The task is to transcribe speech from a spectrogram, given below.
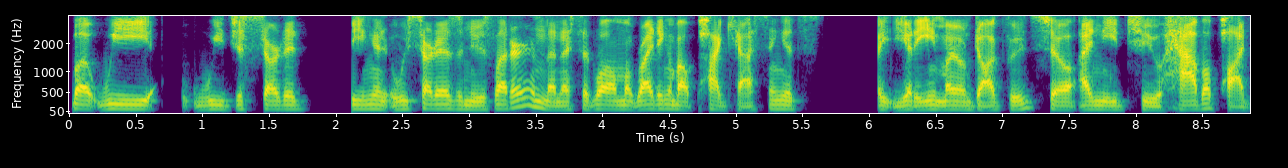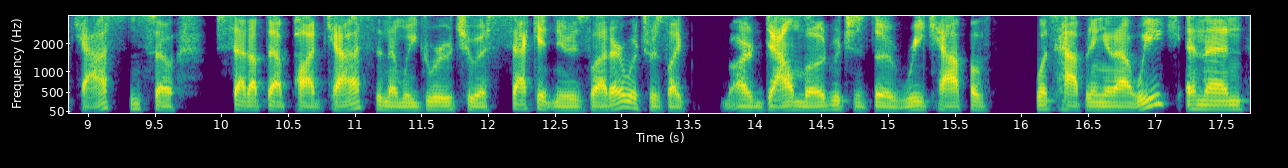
But we we just started being a, we started as a newsletter. And then I said, well, I'm writing about podcasting. It's you got to eat my own dog food. So I need to have a podcast. And so set up that podcast. And then we grew to a second newsletter, which was like our download, which is the recap of what's happening in that week. And then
